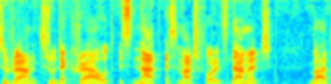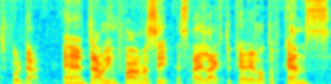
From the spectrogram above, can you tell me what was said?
to run through the crowd. It's not as much for its damage, but for that. And traveling Pharmacy, as I like to carry a lot of chems,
